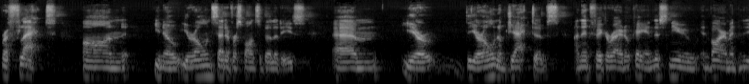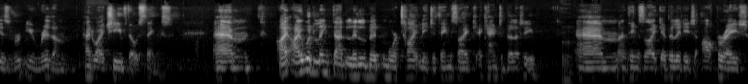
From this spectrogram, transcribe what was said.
reflect on you know your own set of responsibilities, um, your your own objectives, and then figure out okay in this new environment in this new rhythm, how do I achieve those things? Um, I, I would link that a little bit more tightly to things like accountability um, and things like ability to operate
